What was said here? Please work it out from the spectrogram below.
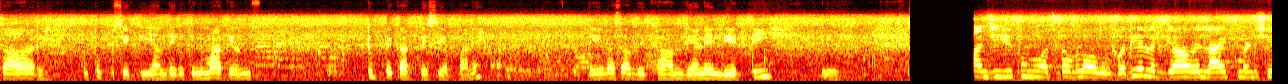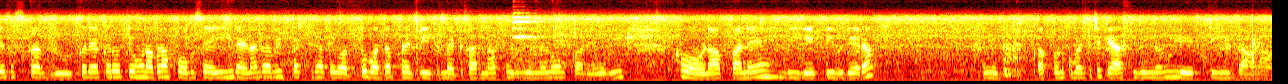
ਸਾਰੇ। ਹੁਣ ਧੁੱਪ ਸੇਕੀ ਜਾਂਦੇ ਕਿਉਂਕਿ ਨਮਾ ਕੇ ਧੁੱਪੇ ਕਰਤੇ ਸੀ ਆਪਾਂ ਨੇ। ਤੇ ਬਸ ਆਪ ਦਿਖਾਉਂਦੀਆਂ ਨੇ ਲੇਟੀ ਤੇ ਹਾਂਜੀ ਜੇ, ਤੁਹਾਨੂੰ ਅੱਜ ਦਾ ਵਲੌਗ ਵਧੀਆ ਲੱਗਿਆ ਹੋਵੇ ਲਾਈਕ ਕਮੈਂਟ ਸ਼ੇਅਰ ਸਬਸਕ੍ਰਾਈਬ ਜ਼ਰੂਰ ਕਰਿਆ ਕਰੋ ਤੇ ਹੁਣ ਆਪਣਾ ਫੋਕਸ ਇਹੀ ਰਹਿਣਾਗਾ ਵੀ ਕੱਟੀਆਂ ਤੇ ਵੱਧ ਤੋਂ ਵੱਧ ਆਪਣੇ ਟ੍ਰੀਟਮੈਂਟ ਕਰਨਾ, ਪੂਰੀ ਉਹਨਾਂ ਨੂੰ ਕਰਨੀ ਵੀ ਖਵਾਉਣਾ ਆਪਾਂ ਨੇ, ਵੀ ਲੇਟੀ ਵਗੈਰਾ। ਆਪਾਂ ਨੂੰ ਕਮੈਂਟ 'ਚ ਕਿਹਾ ਸੀ ਵੀ ਇਹਨਾਂ ਨੂੰ ਲੇਟੀ ਦਾਣਾ।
